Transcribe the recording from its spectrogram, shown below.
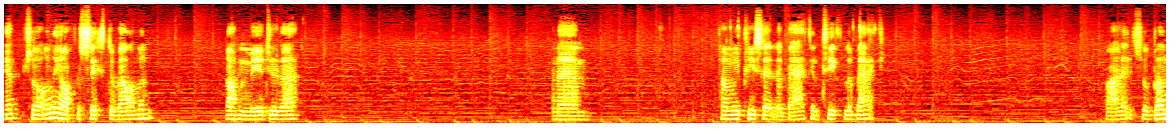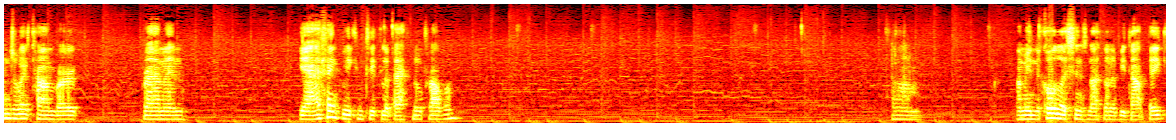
Yep, so only offers 6 development. Nothing major there. And um, can we piece out Lubeck and take Lubeck? Alright, so Brunswick, Hamburg, Bremen. Yeah, I think we can take Lubeck, no problem. Um, I mean, the coalition's not going to be that big,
